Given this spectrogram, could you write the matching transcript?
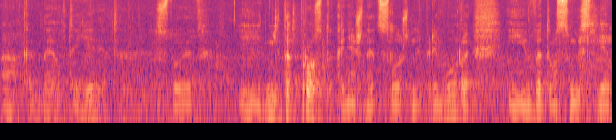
А когда LTE, это стоит и не так просто, конечно, это сложные приборы, и в этом смысле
